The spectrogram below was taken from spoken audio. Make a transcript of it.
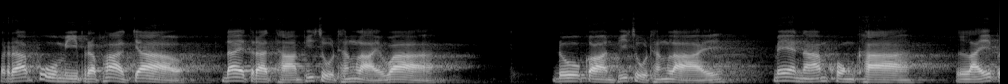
พระผู้มีพระภาคเจ้าได้ตรัสถามพิสูจน์ทั้งหลายว่า ดูก่อนพิสูจน์ทั้งหลาย แม่น้ำคงคา ไหลไป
